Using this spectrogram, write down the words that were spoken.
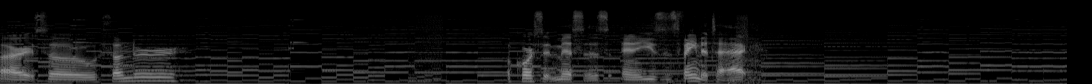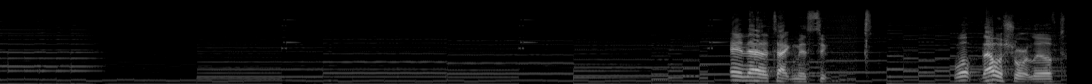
Alright, so Thunder. Of course it misses, and it uses Feint Attack. And that attack missed too. Well, that was short-lived.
